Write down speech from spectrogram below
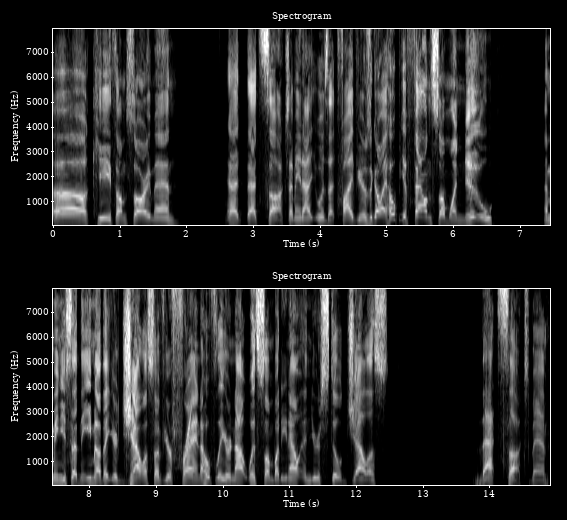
Oh, Keith, I'm sorry, man. That that sucks. I mean, I was that five years ago. I hope you found someone new. I mean, you said in the email that you're jealous of your friend. Hopefully, you're not with somebody now and you're still jealous. That sucks, man.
